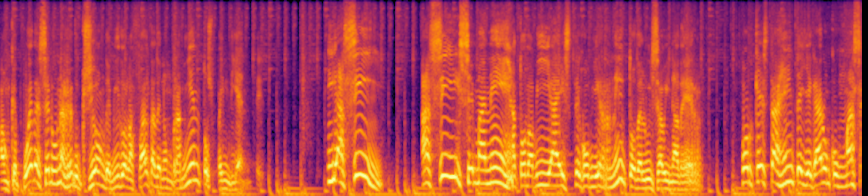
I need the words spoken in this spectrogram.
aunque puede ser una reducción debido a la falta de nombramientos pendientes. Y así, así se maneja todavía este gobiernito de Luis Abinader, porque esta gente llegaron con más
